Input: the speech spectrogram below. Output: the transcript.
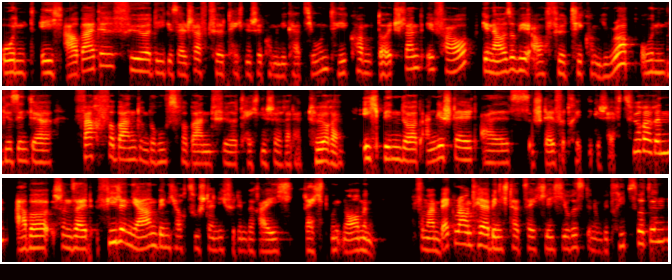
und ich arbeite für die Gesellschaft für technische Kommunikation TECOM Deutschland e.V., genauso wie auch für TECOM Europe und wir sind der Fachverband und Berufsverband für technische Redakteure. Ich bin dort angestellt als stellvertretende Geschäftsführerin, aber schon seit vielen Jahren bin ich auch zuständig für den Bereich Recht und Normen. Von meinem Background her bin ich tatsächlich Juristin und Betriebswirtin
